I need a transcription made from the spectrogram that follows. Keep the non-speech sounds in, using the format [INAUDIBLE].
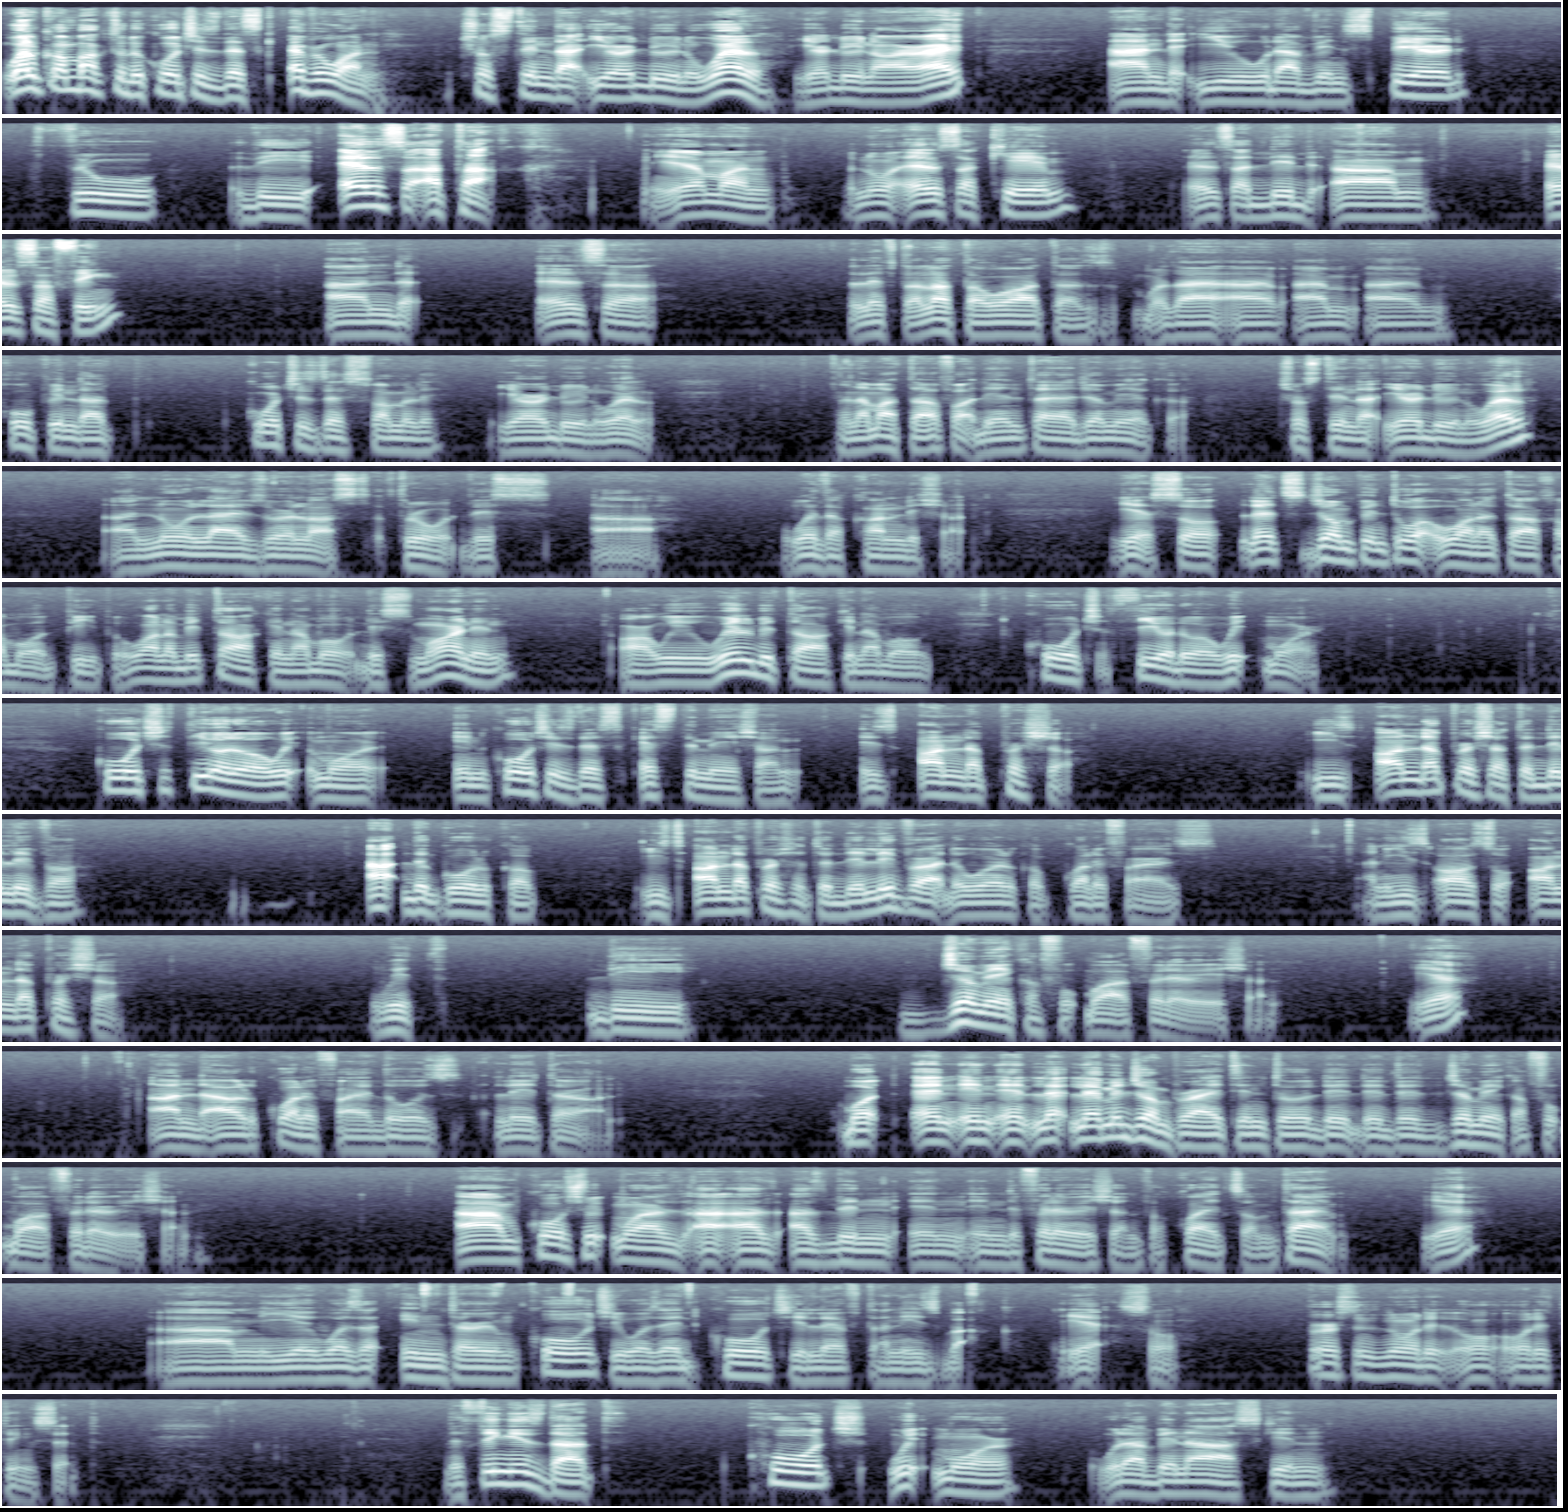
Welcome back to the coach's desk, everyone. Trusting that you're doing well, you're doing all right, and you would have been spared through the Elsa attack. Yeah, man. You know, Elsa came, Elsa did um, Elsa thing, and Elsa left a lot of waters. But I, I, I'm, I'm hoping that coaches desk family, you're doing well. And a matter of fact, the entire Jamaica, trusting that you're doing well and no lives were lost throughout this uh, weather condition. Yes, so let's jump into what we want to talk about, people. We want to be talking about this morning, or we will be talking about Coach Theodore Whitmore. Coach Theodore Whitmore, in coach's estimation, is under pressure. He's under pressure to deliver at the Gold Cup. He's under pressure to deliver at the World Cup qualifiers and he's also under pressure with the Jamaica Football Federation. Yeah? And I'll qualify those later on. But and, and, and let, let me jump right into the, the, the Jamaica Football Federation. Um, Coach Whitmore has, has, has been in, in the federation for quite some time. Yeah? Um, he was an interim coach, he was head coach, he left and he's back. Yeah, so persons know that all, all the things set. The thing is that Coach Whitmore would have been asking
